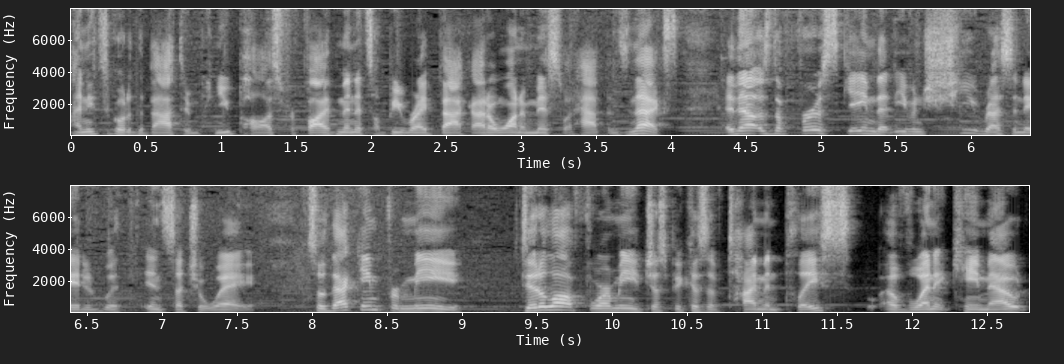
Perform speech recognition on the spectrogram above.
i need to go to the bathroom. Can you pause for five minutes? I'll be right back. I don't want to miss what happens next. And that was the first game that even she resonated with in such a way. So that game for me did a lot for me just because of time and place of when it came out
